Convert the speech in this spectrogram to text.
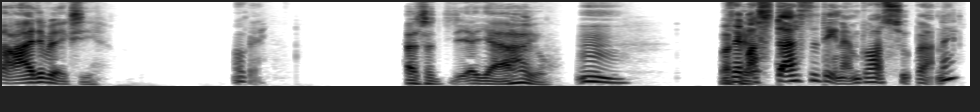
Nej, det vil jeg ikke sige. Okay. Altså, jeg, jeg er her jo. Mm. Man Altså, kan- bare størstedelen af dem. Du har syv børn, ikke?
